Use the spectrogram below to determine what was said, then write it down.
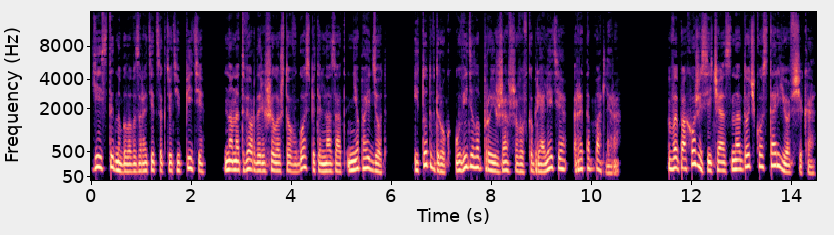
Ей стыдно было возвратиться к тете Пити, но она твердо решила, что в госпиталь назад не пойдет, и тут вдруг увидела проезжавшего в кабриолете Ретта Батлера. «Вы похожи сейчас на дочку старьевщика»,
